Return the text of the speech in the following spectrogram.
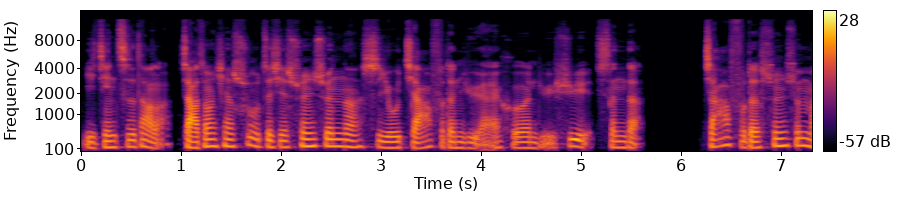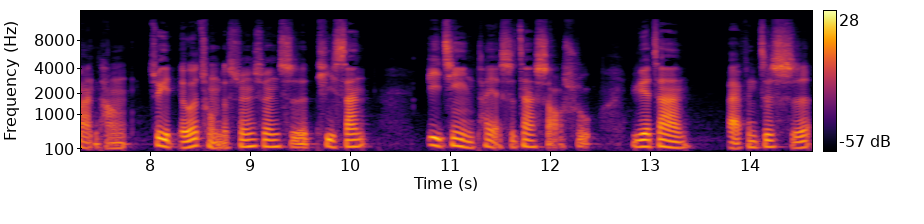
已经知道了，甲状腺素这些孙孙呢，是由贾府的女儿和女婿生的。贾府的孙孙满堂，最得宠的孙孙是 T 三，毕竟他也是占少数，约占百分之十。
